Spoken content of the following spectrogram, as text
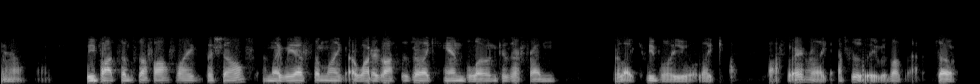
you know, like we bought some stuff off like the shelf, and like we have some like our water glasses are like hand blown because our friends were like, "Can we blow you like glassware?" And we're like, "Absolutely, we love that." So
